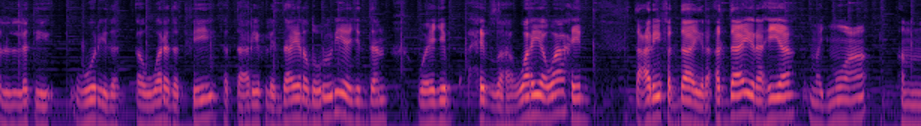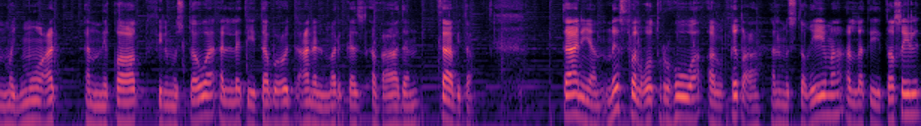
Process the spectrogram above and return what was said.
التي وردت أو وردت في التعريف للدائرة ضرورية جدا ويجب حفظها وهي واحد تعريف الدائرة. الدائرة هي مجموعة مجموعة النقاط في المستوى التي تبعد عن المركز أبعادا ثابتة. ثانيا نصف القطر هو القطعة المستقيمة التي تصل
